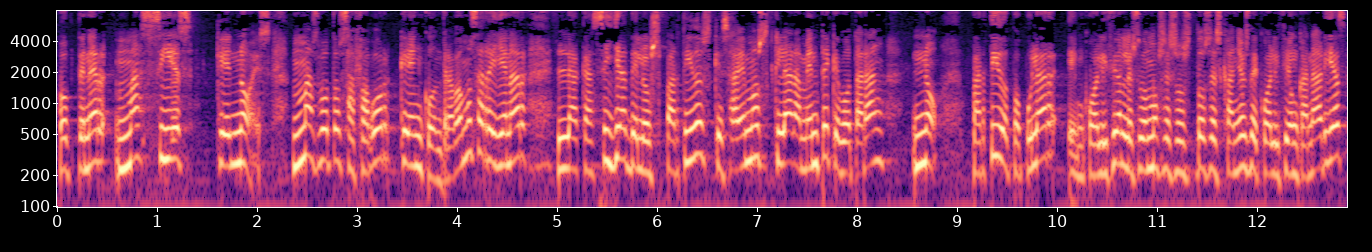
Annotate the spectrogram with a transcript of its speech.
obtener más síes que no es. Más votos a favor que en contra. Vamos a rellenar la casilla de los partidos que sabemos claramente que votarán no. Partido Popular, en coalición le sumamos esos dos escaños de coalición Canarias,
